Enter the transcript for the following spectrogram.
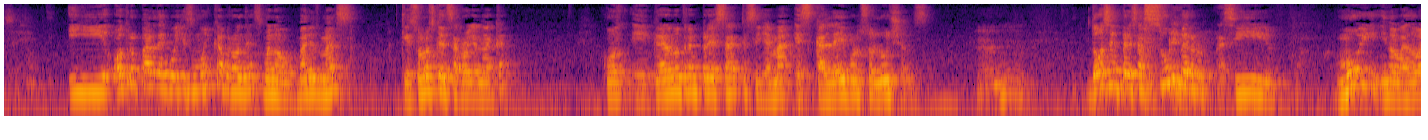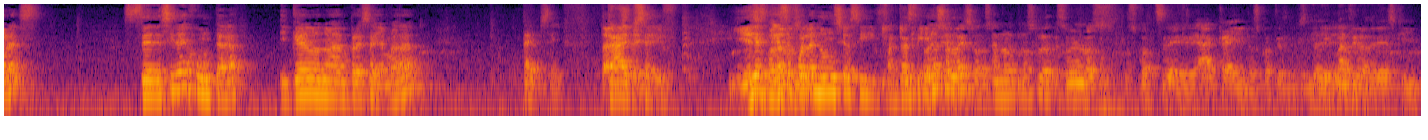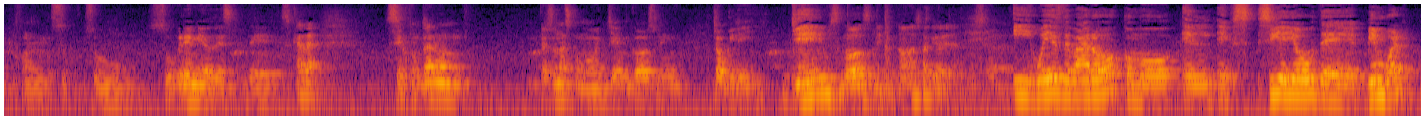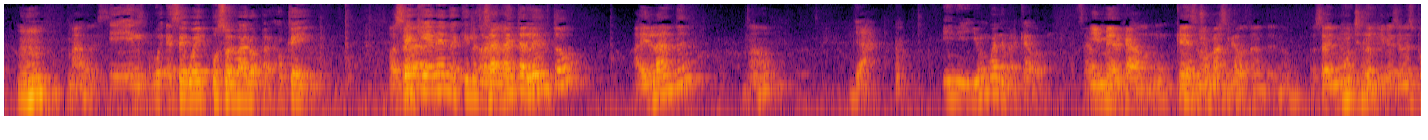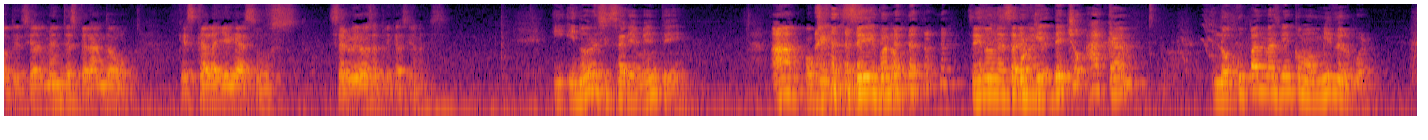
Y otro par de güeyes muy cabrones, bueno, varios más, que son los que desarrollan acá, con- eh, crearon otra empresa que se llama Scalable Solutions. Dos empresas súper, así, muy innovadoras, se deciden juntar y crean una nueva empresa llamada TypeSafe. TypeSafe. Y Y ese, fue, el ese fue el anuncio. así fantástico. y no solo eso, o sea, no, no solo estuvieron los, los cuates de, ACA y los cuates de y Martin Odersky con su, su, su gremio de, de escala. Se juntaron personas como James Gosling, Doug Lee. James Gosling. No, esa que sea, Y güeyes de varo como el ex CEO de VMware. Madres. el ese güey puso el varo para, ok, O ¿qué quieren? Aquí les o sea, hay talento, hay lana, ¿no? Ya. y, y un buen de mercado. O sea, Y mercado, que es lo más mercado. importante, ¿no? O sea, hay muchas aplicaciones potencialmente esperando que Scala llegue a sus servidores de aplicaciones. Y, y no necesariamente. Ah, ok. Sí, bueno. Sí, no necesariamente. Porque de hecho acá lo ocupan más bien como middleware.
